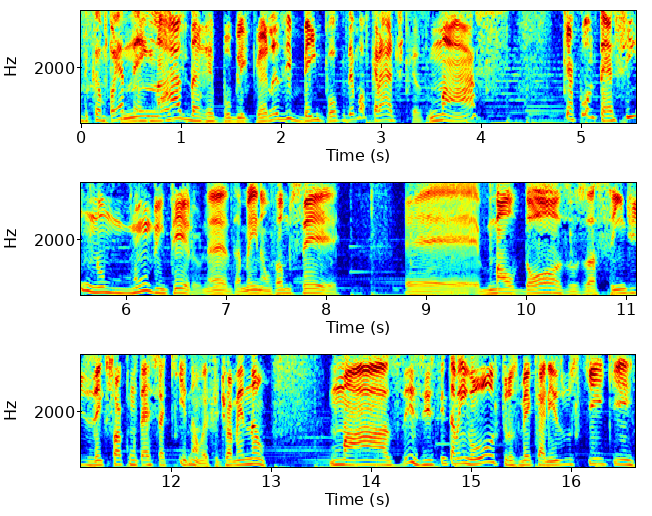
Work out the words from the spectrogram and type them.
de campanha tem. Nada onde... republicanas e bem pouco democráticas, mas que acontecem no mundo inteiro, né? Também não vamos ser é, maldosos assim de dizer que só acontece aqui, não, efetivamente não. Mas existem também outros mecanismos que, que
